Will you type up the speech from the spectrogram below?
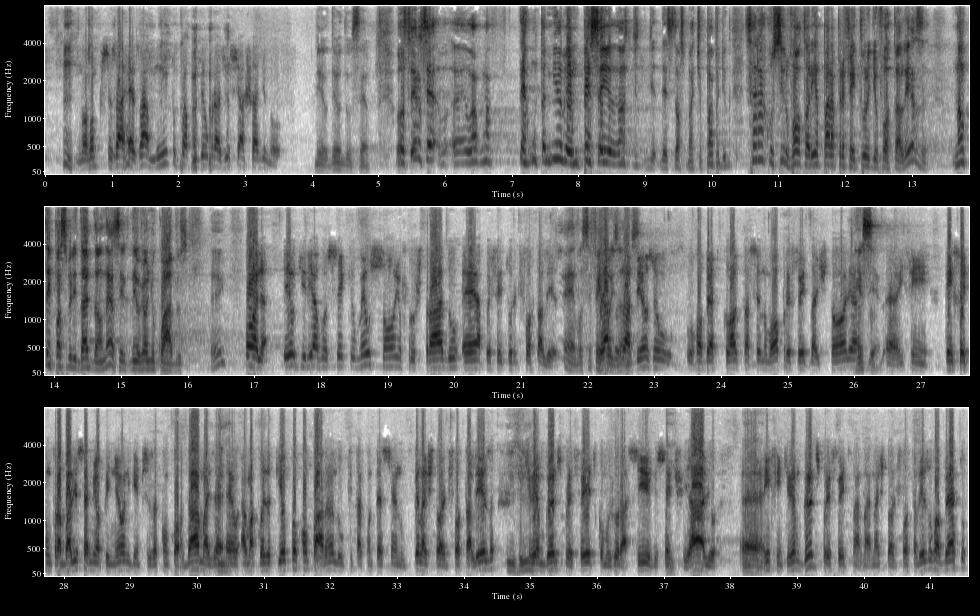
nós vamos precisar rezar muito para poder o Brasil se achar de novo. Meu Deus do céu. Ô, Ciro, você, é, uma pergunta minha mesmo. Pensei antes desse nosso bate-papo, digo, será que o Ciro voltaria para a prefeitura de Fortaleza? Não tem possibilidade não, né, Ciro? Nem o Jânio Quadros. Hein? Olha, eu diria a você que o meu sonho frustrado é a Prefeitura de Fortaleza. É, você fez Graças dois anos. a Deus, eu, o Roberto Cláudio está sendo o maior prefeito da história. Esse é. É, enfim, tem feito um trabalho, isso é a minha opinião, ninguém precisa concordar, mas é, uhum. é uma coisa que eu estou comparando o que está acontecendo pela história de Fortaleza, uhum. que tivemos grandes prefeitos como Juraci, Vicente uhum. Fialho, é, enfim, tivemos grandes prefeitos na, na, na história de Fortaleza. O Roberto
